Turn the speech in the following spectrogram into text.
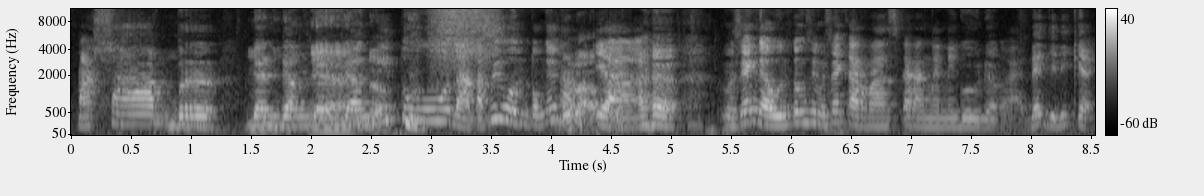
masak Hmm. berdandang-dandang Hmm, iya. gitu nah tapi untungnya kan ya maksudnya nggak untung sih maksudnya karena sekarang nenek gue udah nggak ada jadi kayak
